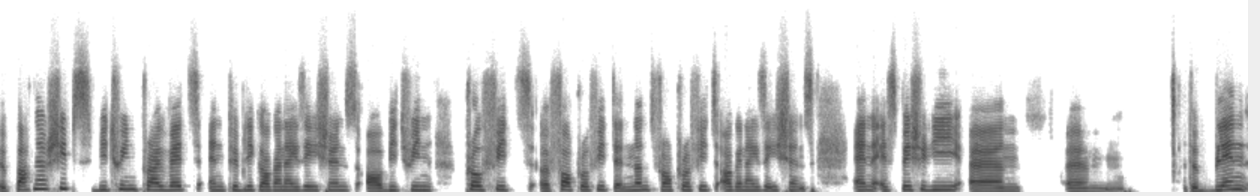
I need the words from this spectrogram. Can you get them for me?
the partnerships between private and public organizations or between profit, uh, for-profit and non-for-profit organizations, and especially um, um, the blend,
